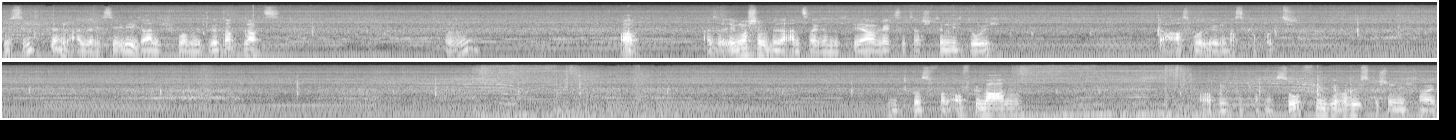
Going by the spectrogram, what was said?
Wo sind die denn alle? Ich sehe die gar nicht vor mir. Dritter Platz. Hm? Oh, also irgendwas stimmt mit der Anzeige nicht. Der wechselt da ständig durch. Da ist wohl irgendwas kaputt. Nitro ist voll aufgeladen. Aber bringt vielleicht nicht so viel hier bei Höchstgeschwindigkeit.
